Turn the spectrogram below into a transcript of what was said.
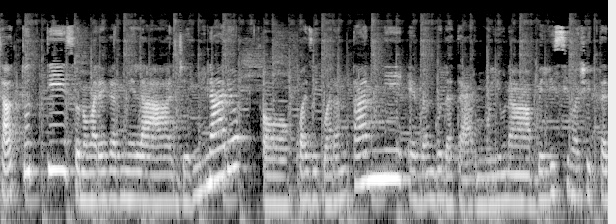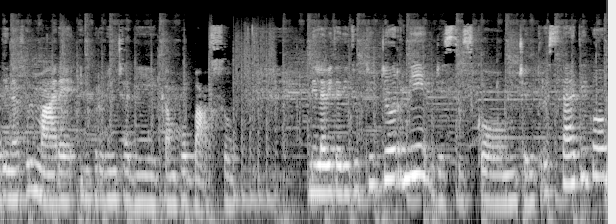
Ciao a tutti, sono Maria Carmela Germinario, ho quasi 40 anni e vengo da Termoli, una bellissima cittadina sul mare in provincia di Campobasso. Nella vita di tutti i giorni gestisco un centro estetico,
